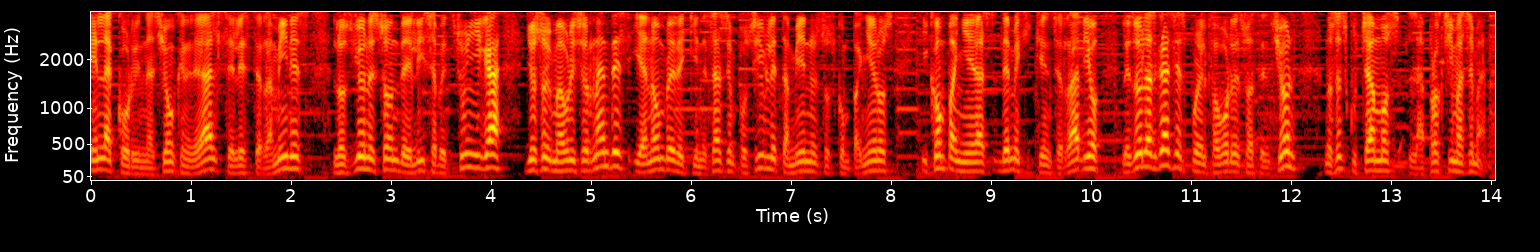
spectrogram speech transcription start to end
en la coordinación general Celeste Ramírez, los guiones son de Elizabeth Zúñiga, yo soy Mauricio Hernández y a nombre de quienes hacen posible también nuestros compañeros y compañeras de Mexiquense Radio, les doy las gracias por el favor de su atención, nos escuchamos la próxima semana.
